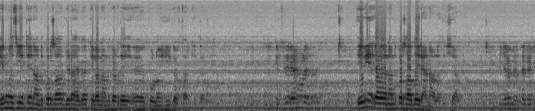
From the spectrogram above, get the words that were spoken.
ਇਹਨੂੰ ਅਸੀਂ ਇੱਥੇ ਆਨੰਦਪੁਰ ਸਾਹਿਬ ਜਿਹੜਾ ਹੈਗਾ ਕਿਲਾ ਆਨੰਦਗੜ੍ਹ ਦੇ ਅ, ਕੋਲੋਂ ਹੀ ਗ੍ਰਿਫਤਾਰ ਕੀਤਾ ਜੀ। ਕਿੱਥੇ ਦੇ ਰਹਿਣ ਵਾਲੇ ਸਰ? ਇਹ ਵੀ ਅ, ਆਨੰਦਪੁਰ ਸਾਹਿਬ ਦਾ ਹੀ ਰਹਿਣ ਵਾਲਾ ਜੀ ਸ਼ਹਿਰ ਦਾ ਤੇ ਜਿਹੜਾ ਮ੍ਰਿਤਕ ਹੈ ਜੀ?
